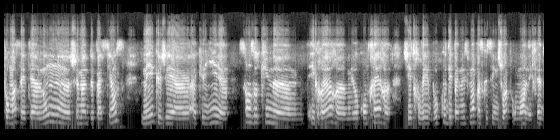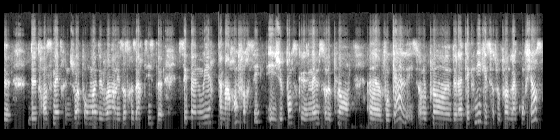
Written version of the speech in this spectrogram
pour moi, ça a été un long chemin de patience, mais que j'ai accueilli sans aucune euh, aigreur, euh, mais au contraire, euh, j'ai trouvé beaucoup d'épanouissement parce que c'est une joie pour moi, en effet, de, de transmettre, une joie pour moi de voir les autres artistes s'épanouir. Ça m'a renforcé et je pense que même sur le plan vocal et sur le plan de la technique et sur le plan de la confiance,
